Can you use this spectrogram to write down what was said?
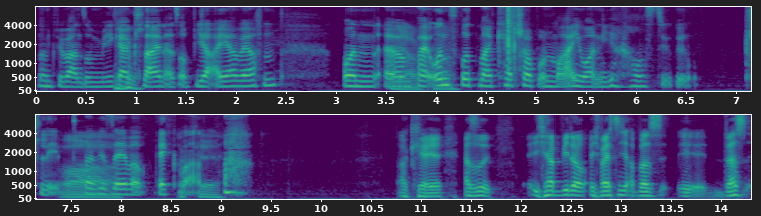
und wir waren so mega klein, als ob wir Eier werfen. Und ähm, ja, bei klar. uns wurde mal Ketchup und Mayo an die Haustür geklebt, oh, weil wir selber weg waren. Okay. okay, also ich habe wieder, ich weiß nicht, ob das, äh, das,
